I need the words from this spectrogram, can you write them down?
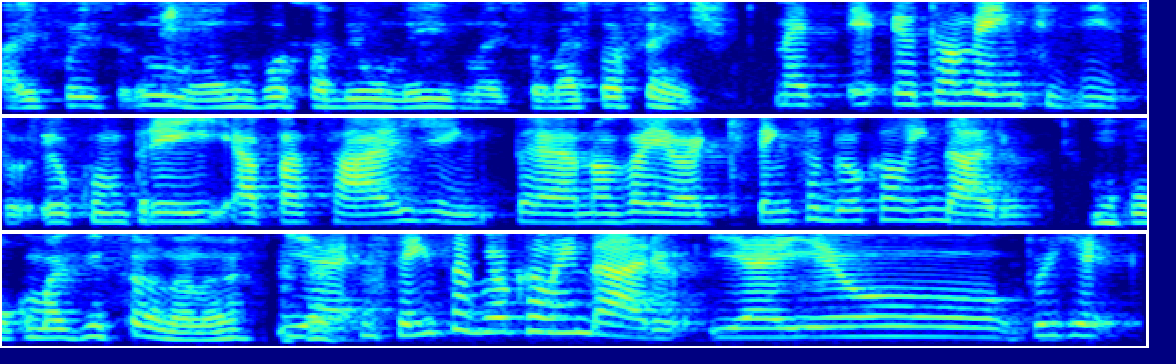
aí foi, hum, eu não vou saber o mês, mas foi mais para frente. Mas eu, eu, também fiz isso. Eu comprei a passagem para Nova York sem saber o calendário. Um pouco mais insana, né? E é, sem saber o calendário. E aí eu, porque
